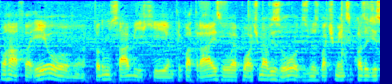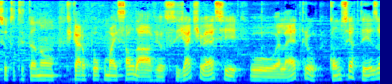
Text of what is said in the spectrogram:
Ô Rafa, eu. Todo mundo sabe que há um tempo atrás o Apple Watch me avisou dos meus batimentos e por causa disso eu tô tentando ficar um pouco mais saudável. Se já tivesse o Eletro, com certeza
